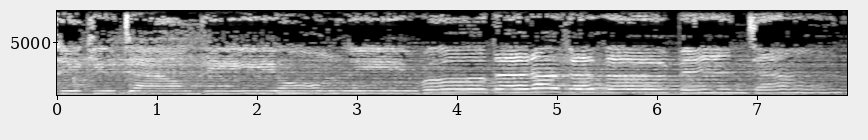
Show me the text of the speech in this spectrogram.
Take you down the only road that I've ever been down.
